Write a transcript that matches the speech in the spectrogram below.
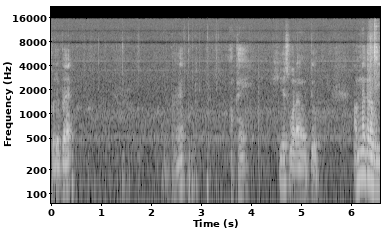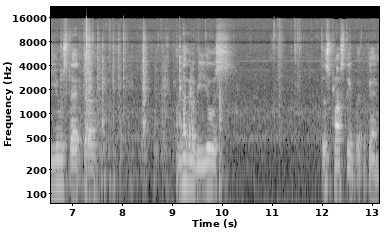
put it back. Back. Okay. Here's what I'm gonna do. I'm not gonna reuse that uh, I'm not gonna reuse this plastic again.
